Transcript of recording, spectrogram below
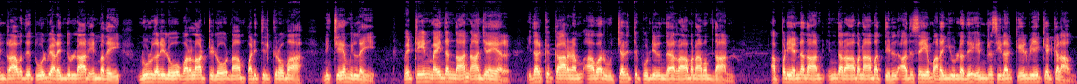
என்றாவது தோல்வி அடைந்துள்ளார் என்பதை நூல்களிலோ வரலாற்றிலோ நாம் படித்திருக்கிறோமா? நிச்சயம் இல்லை. வெற்றியின் மைந்தன்தான் ஆஞ்சநேயர். இதற்கு காரணம் அவர் உச்சரித்து கொண்டிருந்த ராமநாமம்தான் அப்படி என்னதான் இந்த ராமநாமத்தில் அதிசயம் அடங்கியுள்ளது என்று சிலர் கேள்வியை கேட்கலாம்.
